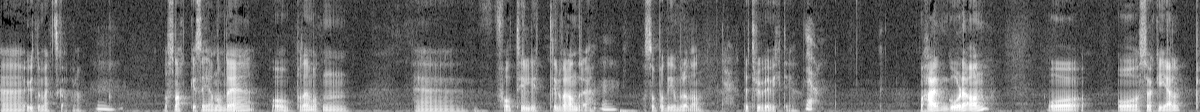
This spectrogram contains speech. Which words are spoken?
Eh, utenom ekteskapet, da. Mm. Å snakke seg gjennom det, og på den måten eh, få tillit til hverandre, også på de områdene. Det tror vi er viktig. Ja. Og her går det an å, å søke hjelp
